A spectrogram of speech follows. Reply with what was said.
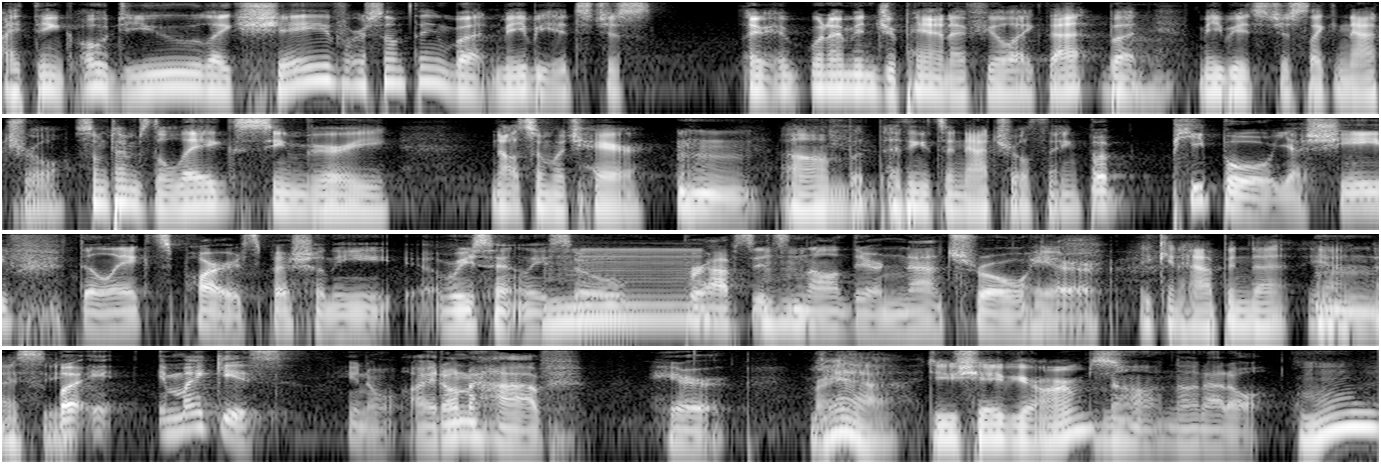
I think, oh, do you like shave or something? But maybe it's just I, when I'm in Japan, I feel like that. But maybe it's just like natural. Sometimes the legs seem very not so much hair, um, but I think it's a natural thing. But people, yeah, shave the legs part, especially recently. So Mm, perhaps it's mm-hmm. not their natural hair. It can happen that yeah, I see. But in my case, you know, I don't have hair. Yeah. Do you shave your arms? No, not at all. Hmm?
